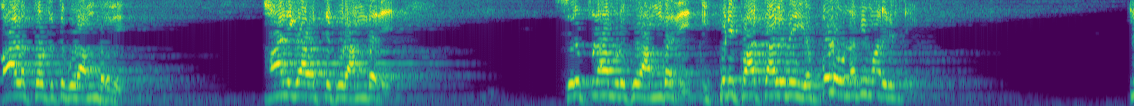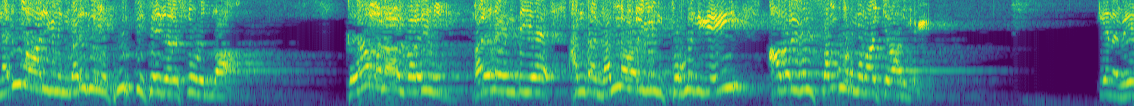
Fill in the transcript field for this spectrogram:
வாழத்தோட்டத்துக்கு ஒரு ஐம்பது. மாளிகாவத்துக்கு ஒரு ஐம்பது. சிறுப்புனாமுடுக்கு ஒரு ஐம்பது. இப்படி பார்த்தாலுமே எவ்வளவு நபிமார்கள் தேவை நபிமார்களின் வருகையை பூர்த்தி செய்த ரசூலுல்லா கிராம நாள் வரையும் வரவேண்டிய அந்த நல்லவர்களின் தொகுதியை அவர்கள் சம்பூர்ணமாக்கிறார்கள் எனவே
